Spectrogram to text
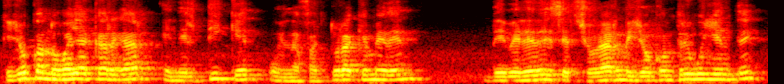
que yo cuando vaya a cargar en el ticket o en la factura que me den, deberé de cerciorarme yo contribuyente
